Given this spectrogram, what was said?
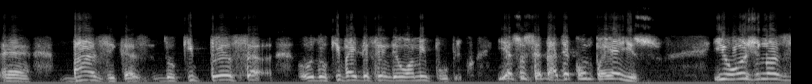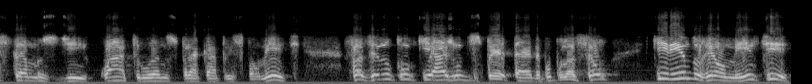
é, básicas do que pensa ou do que vai defender o homem público. E a sociedade acompanha isso. E hoje nós estamos, de quatro anos para cá principalmente, fazendo com que haja um despertar da população, querendo realmente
